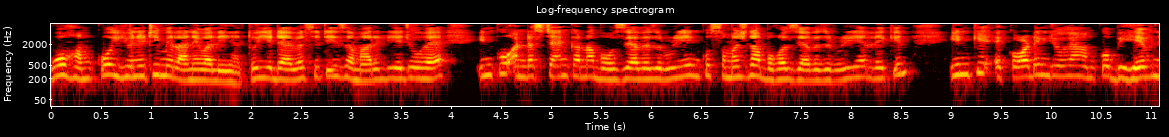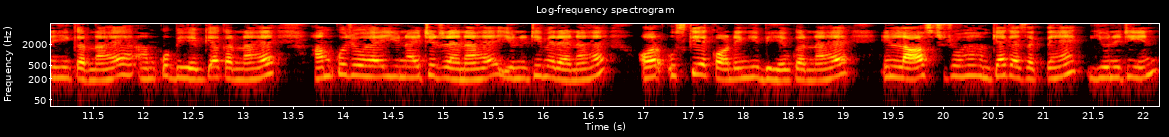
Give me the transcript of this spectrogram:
वो हमको यूनिटी में लाने वाली हैं। तो ये डाइवर्सिटीज हमारे लिए जो है, इनको अंडरस्टैंड करना बहुत ज़्यादा ज़रूरी है, इनको समझना बहुत ज़्यादा ज़रूरी है, लेकिन इनके अकॉर्डिंग जो है हमको बिहेव नहीं करना है। हमको बिहेव क्या करना है? हमको जो है यूनाइटेड रहना है यूनिटी में रहना है और उसके अकॉर्डिंग ही बिहेव करना है। इन लास्ट जो है, हम क्या कह सकते हैं? Unity in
